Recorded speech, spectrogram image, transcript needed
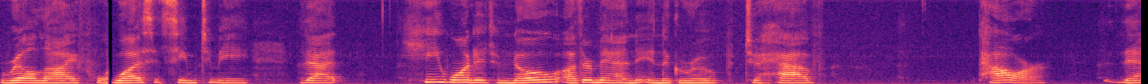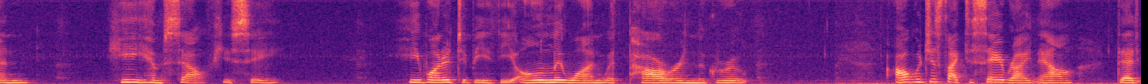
real life, was, it seemed to me, that he wanted no other men in the group to have power than he himself, you see. He wanted to be the only one with power in the group. I would just like to say right now that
